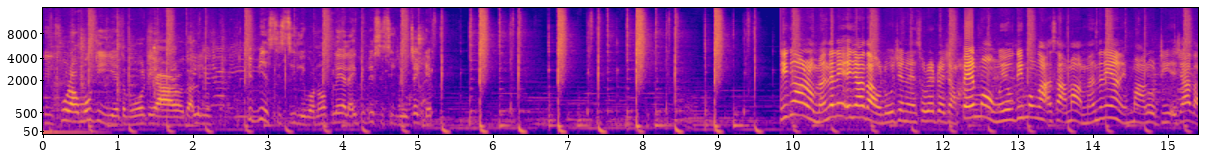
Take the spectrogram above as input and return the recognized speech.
ဒီခိုးတော်မုတ်တီရဲ့သဘောတရားကတော့သူအဲ့လိုမျိုးပြစ်ပြစ်စစ်စစ်လေးပေါ့နော် play ကလည်းပြစ်ပြစ်စစ်စစ်လေးကိုကြိုက်တယ်အဓိကကတော့မန္တလေးအရသာကိုလိုချင်တယ်ဆိုတဲ့အတွက်ကြောင့်ပဲမော့ငရုတ်သီးမုံကအစားအမမန္တလေးကနေမှာလို့ဒီအရသာ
